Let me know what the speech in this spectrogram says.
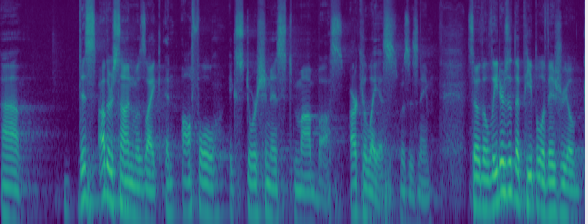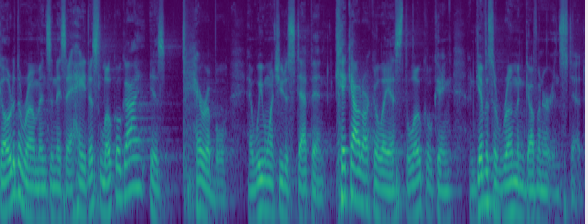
uh, this other son was like an awful extortionist mob boss. Archelaus was his name. So the leaders of the people of Israel go to the Romans and they say, hey, this local guy is terrible, and we want you to step in. Kick out Archelaus, the local king, and give us a Roman governor instead.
